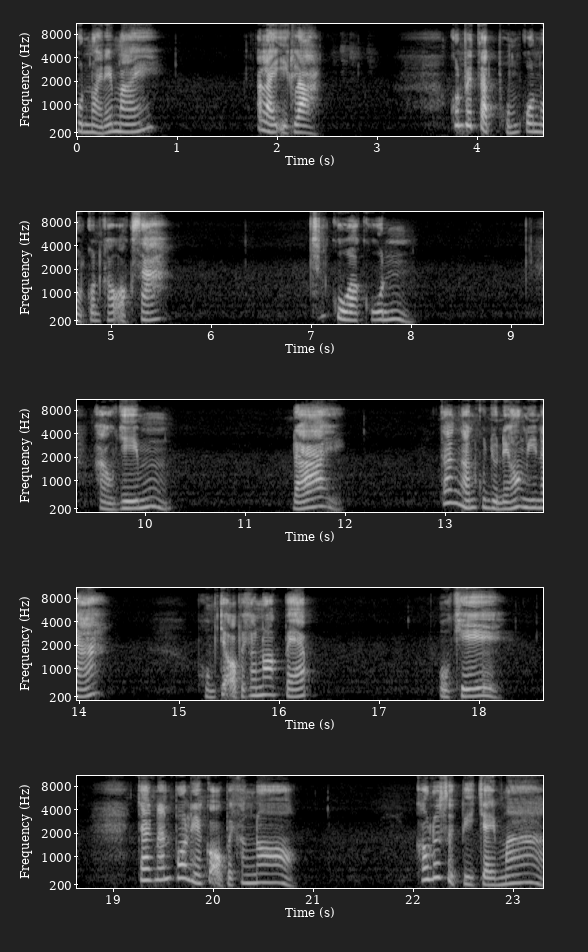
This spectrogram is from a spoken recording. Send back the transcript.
คุณหน่อยได้ไหม อะไรอีกล่ะ คุณไปตัดผมโกนหนวดโกนเขาออกซะ ฉันกลัวคุณ เขายิ้ม ได้ ถ้างั้นคุณอยู่ในห้องนี้นะ ผมจะออกไปข้างนอกแป๊บ โอเค จากนั้นพ่อเลี้ยงก็ออกไปข้างนอก เขารู้สึกดีใจมาก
